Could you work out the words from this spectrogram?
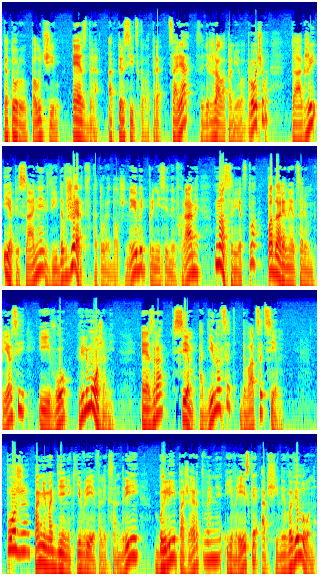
которую получил Эздра от персидского царя, содержала, помимо прочего, также и описание видов жертв, которые должны быть принесены в храме на средства, подаренные царем Персии и его вельможами. Эзра 7.11.27 Позже, помимо денег евреев Александрии, были и пожертвования еврейской общины Вавилона.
